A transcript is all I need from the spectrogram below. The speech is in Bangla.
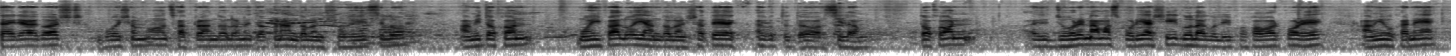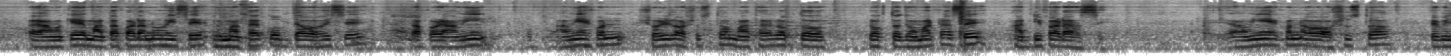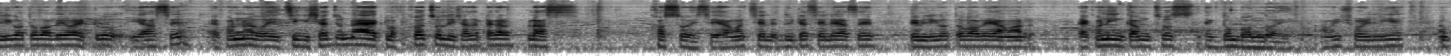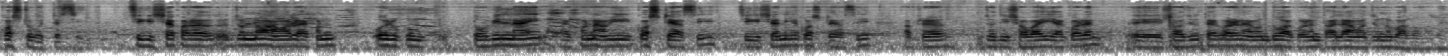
চারই আগস্ট বৈষম্য ছাত্র আন্দোলনে যখন আন্দোলন শুরু হয়েছিল, আমি তখন মহিপাল ওই আন্দোলনের সাথে একত্রিত ছিলাম। তখন জোহরে নামাজ পড়ে আসি, গোলাগুলি হওয়ার পরে আমি ওখানে আমাকে মাথা ফাড়ানো হয়েছে, মাথা কোপ দেওয়া হয়েছে। তারপরে আমি আমি এখন শরীর অসুস্থ, মাথার রক্ত রক্ত জমাট আছে, হাড্ডি ফাড়া আছে। আমি এখন অসুস্থ ফ্যামিলিগতভাবেও একটু ইয়ে আছে। এখন ওই চিকিৎসার জন্য এক লক্ষ চল্লিশ হাজার টাকার প্লাস খরচ হয়েছে। আমার ছেলে, দুইটা ছেলে আছে। ফ্যামিলিগতভাবে আমার এখন ইনকাম সোর্স একদম বন্ধ হয় আমি শরীর নিয়ে কষ্ট করতেছি। চিকিৎসা করার জন্য আমার এখন ওই রকম তহবিল নাই। এখন আমি কষ্টে আছি, চিকিৎসা নিয়ে কষ্টে আছি। আপনারা যদি সবাই ইয়া করেন সহযোগিতা করেন এবং দোয়া করেন, তাহলে আমার জন্য ভালো হবে।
